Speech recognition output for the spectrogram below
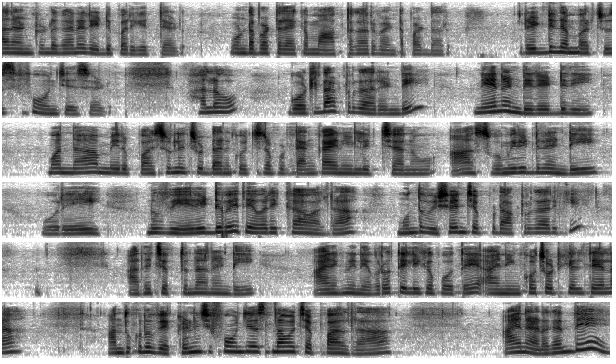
అని అంటుండగానే రెడ్డి పరిగెత్తాడు. ఉండబట్టలేక మా అత్తగారు వెంటపడ్డారు. రెడ్డి నెంబర్ చూసి ఫోన్ చేశాడు. హలో గొడ్ల డాక్టర్ గారండి? నేనండి రెడ్డిని. మొన్న మీరు పశువుల్ని చూడ్డానికి వచ్చినప్పుడు టెంకాయ నీళ్ళు ఇచ్చాను. ఆ సోమిరెడ్డినండి. ఒరేయ్ నువ్వు ఏ రెడ్డివైతే ఎవరికి కావాలరా? ముందు విషయం చెప్పు డాక్టర్ గారికి. అదే చెప్తున్నానండి. ఆయనకి నేను ఎవరో తెలియకపోతే ఆయన ఇంకో చోటుకి వెళ్తే ఎలా? అందుకు నువ్వు ఎక్కడి నుంచి ఫోన్ చేస్తున్నావో చెప్పాలరా? ఆయన అడగందే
